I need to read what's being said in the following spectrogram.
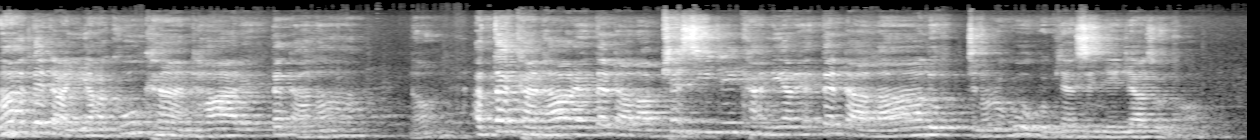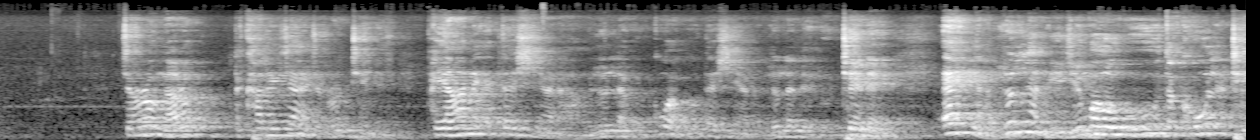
ငါအသက်တာကြီးကအခိုးခံထားတဲ့တက်တာလားနော်အသက်ခံထားရတဲ့တက်တာလားဖြစ်စည်းခြင်းခံနေရတဲ့တက်တာလားလို့ကျွန်တော်တို့ကိုယ့်ကိုယ်ပြန်ဆင်ခြင်ကြဆိုတော့ကျွန်တော်တို့ငါတို့တစ်ခါလေကြာရင်ကျွန်တော်တို့ထင်တယ်ဖះနဲ့အသက်ရှင်ရတာမလွတ်လပ်ဘူးကိုယ့်အကိုယ်အသက်ရှင်ရတာလွတ်လပ်တယ်လို့ထင်တယ်အဲ့ဒီလွတ်လပ်နေခြင်းမဟုတ်ဘူးတခိုးလက်ထဲ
